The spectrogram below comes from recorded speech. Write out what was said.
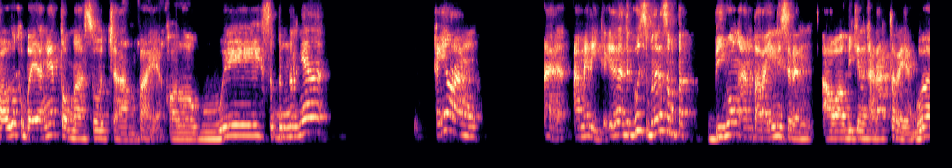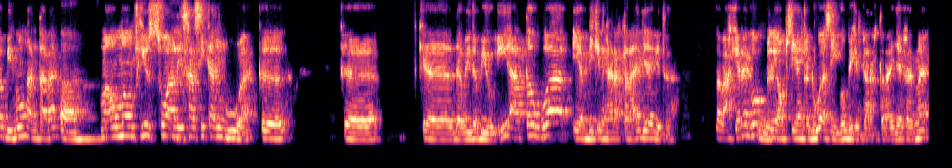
kalau kebayangnya Tommaso Ciampa ya. Kalau gue sebenarnya kayaknya orang eh, Amerika. Ya, gue sebenarnya sempet bingung antara ini sih Ren. awal bikin karakter ya. Gue bingung antara Ah, mau memvisualisasikan gua ke ke ke WWE atau gua ya bikin karakter aja gitu. Tapi akhirnya gue pilih opsi yang kedua sih, gue bikin karakter aja karena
